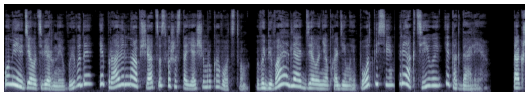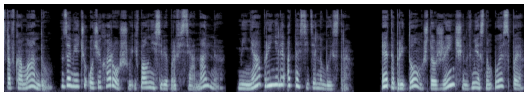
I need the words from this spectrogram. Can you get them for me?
умею делать верные выводы и правильно общаться с вышестоящим руководством, выбивая для отдела необходимые подписи, реактивы и так далее. Так что в команду, замечу, очень хорошую и вполне себе профессиональную, меня приняли относительно быстро. Это при том, что женщин в местном УСП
